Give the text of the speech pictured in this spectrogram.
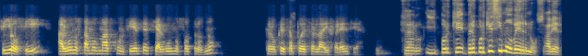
sí o sí. Algunos estamos más conscientes y algunos otros no. Creo que esa puede ser la diferencia. Claro, ¿y por qué? Pero ¿por qué sin movernos? A ver,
